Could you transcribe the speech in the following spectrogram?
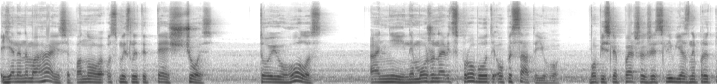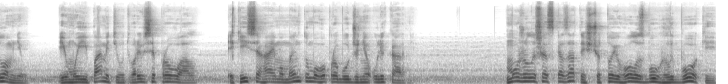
Я не намагаюся, панове, осмислити те щось, той голос. А ні, не можу навіть спробувати описати його, бо після перших же слів я знепритомнів, і в моїй пам'яті утворився провал, який сягає моменту мого пробудження у лікарні. Можу лише сказати, що той голос був глибокий,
